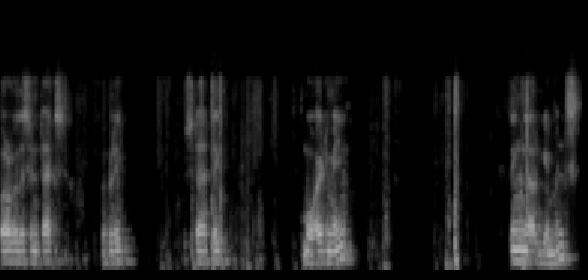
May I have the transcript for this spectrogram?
Follow the syntax. Public static void main. String arguments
